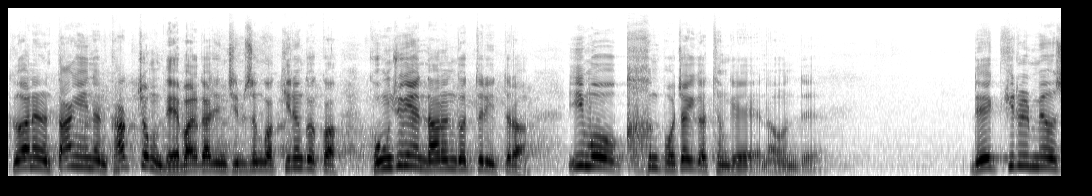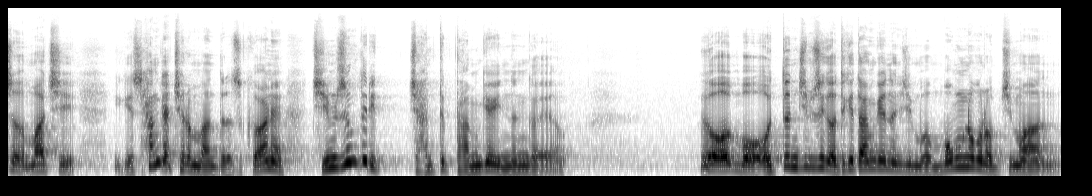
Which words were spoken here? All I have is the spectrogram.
그 안에는 땅에 있는 각종 네 발 가진 짐승과 기는 것과 공중에 나는 것들이 있더라. 이 뭐 큰 보자기 같은 게 나오는데 내 귀를 메어서 마치 이게 상자처럼 만들어서 그 안에 짐승들이 잔뜩 담겨 있는 거예요. 어, 뭐 어떤 짐승이 어떻게 담겼는지 뭐 목록은 없지만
